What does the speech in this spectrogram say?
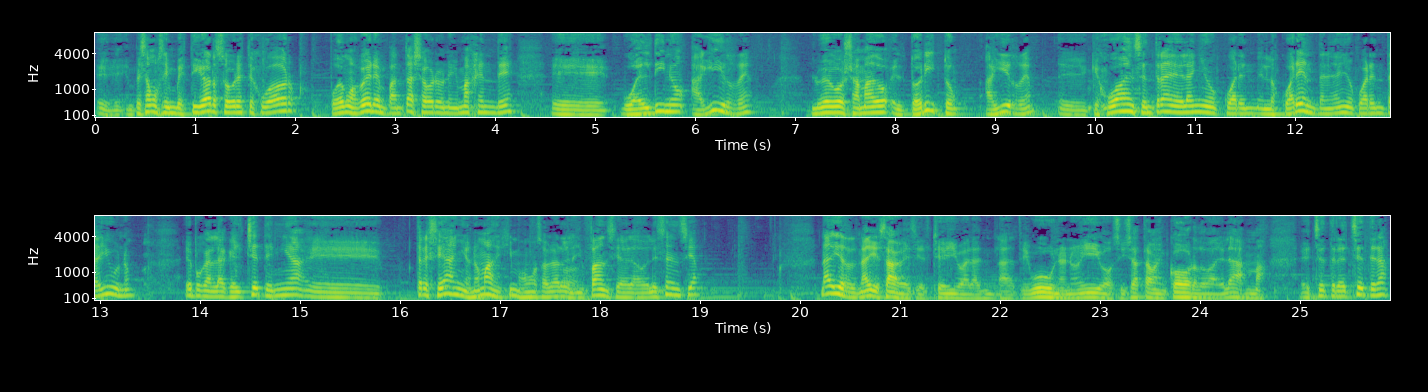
Eh, empezamos a investigar sobre este jugador. Podemos ver en pantalla ahora una imagen de Gualdino Aguirre, luego llamado el Torito Aguirre, eh, que jugaba en Central en, el año en los 40, en el año 41, época en la que el Che tenía 13 eh, años nomás, dijimos, vamos a hablar de la ah. infancia, de la adolescencia. Nadie, nadie sabe si el Che iba a la, tribuna, no iba, o si ya estaba en Córdoba, del asma, etcétera, etcétera.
